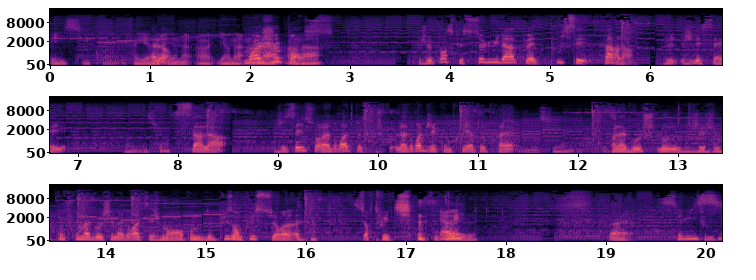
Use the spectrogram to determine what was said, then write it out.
et ici, quoi. Enfin, il y en a- Alors, il y en a un, y en a Moi, un je pense. Je pense que celui-là peut être poussé par là. Je, je l'essaye. Ouais, bien sûr. Ça là. J'essaye sur la droite parce que je- la droite j'ai compris à peu près. Hein. Enfin la gauche, l'autre, je, je confonds ma gauche et ma droite et je m'en rends compte de plus en plus sur, euh, sur Twitch. C'est Ah ouais terrible. Ouais. Celui-ci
